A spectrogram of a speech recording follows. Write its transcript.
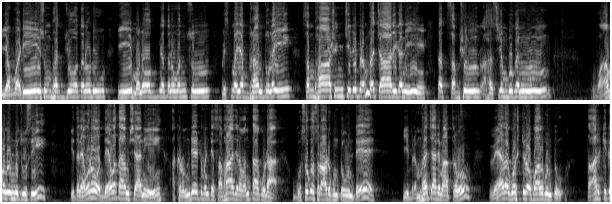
ఎవ్వడీ శుంభజ్యోతనుడు ఈ మనోజ్ఞతను వంచున్ విస్మయభ్రాంతులై సంభాషించిరి బ్రహ్మచారిగని తత్సభ్యుల్ రహస్యంబుగన్. వామనుణ్ణి చూసి ఇతనెవరో దేవతాంశ అని అక్కడ ఉండేటువంటి సభాజనం అంతా కూడా గుసగుసలాడుకుంటూ ఉంటే ఈ బ్రహ్మచారి మాత్రం వేదగోష్ఠిలో పాల్గొంటూ తార్కిక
